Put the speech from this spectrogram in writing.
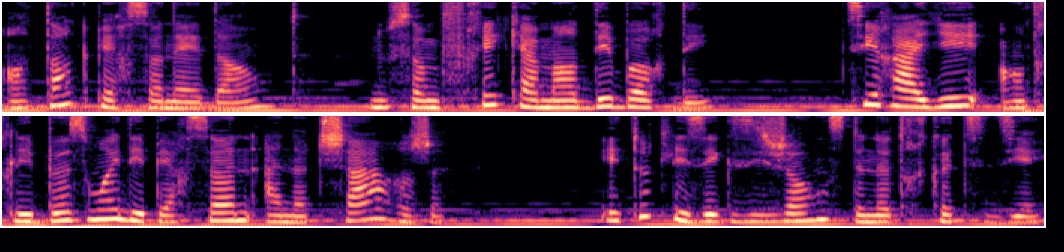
En tant que personne aidante, nous sommes fréquemment débordés, tiraillés entre les besoins des personnes à notre charge et toutes les exigences de notre quotidien.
